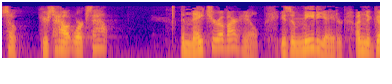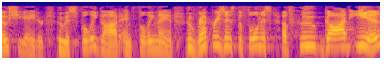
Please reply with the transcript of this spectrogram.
So here's how it works out. The nature of our help is a mediator, a negotiator who is fully God and fully man, who represents the fullness of who God is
